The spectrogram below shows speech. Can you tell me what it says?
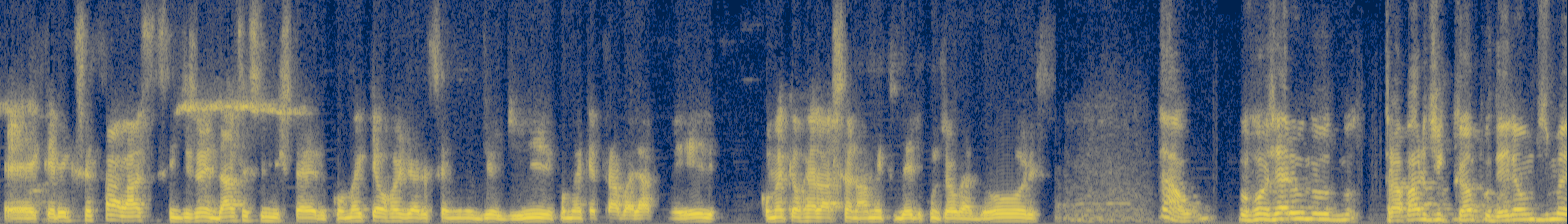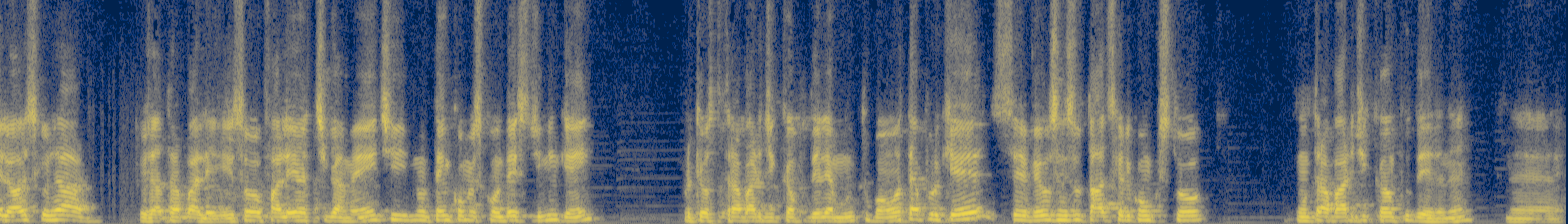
é, queria que você falasse, assim, desvendasse esse mistério. Como é que é o Rogério Ceni no dia a dia? Como é que é trabalhar com ele? Como é que é o relacionamento dele com os jogadores? Não, o Rogério, no, no, trabalho de campo dele é um dos melhores que eu já, que eu já trabalhei. Isso eu falei antigamente não tem como esconder isso de ninguém, porque o trabalho de campo dele é muito bom, até porque você vê os resultados que ele conquistou com o trabalho de campo dele, né? É,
